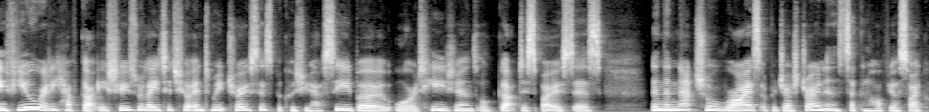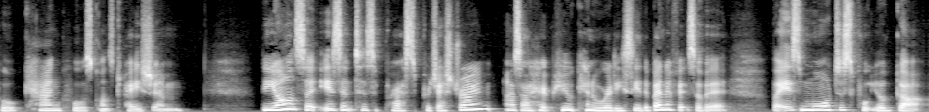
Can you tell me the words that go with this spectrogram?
if you already have gut issues related to your endometriosis because you have SIBO or adhesions or gut dysbiosis, then the natural rise of progesterone in the second half of your cycle can cause constipation. The answer isn't to suppress progesterone, as I hope you can already see the benefits of it, but it's more to support your gut.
